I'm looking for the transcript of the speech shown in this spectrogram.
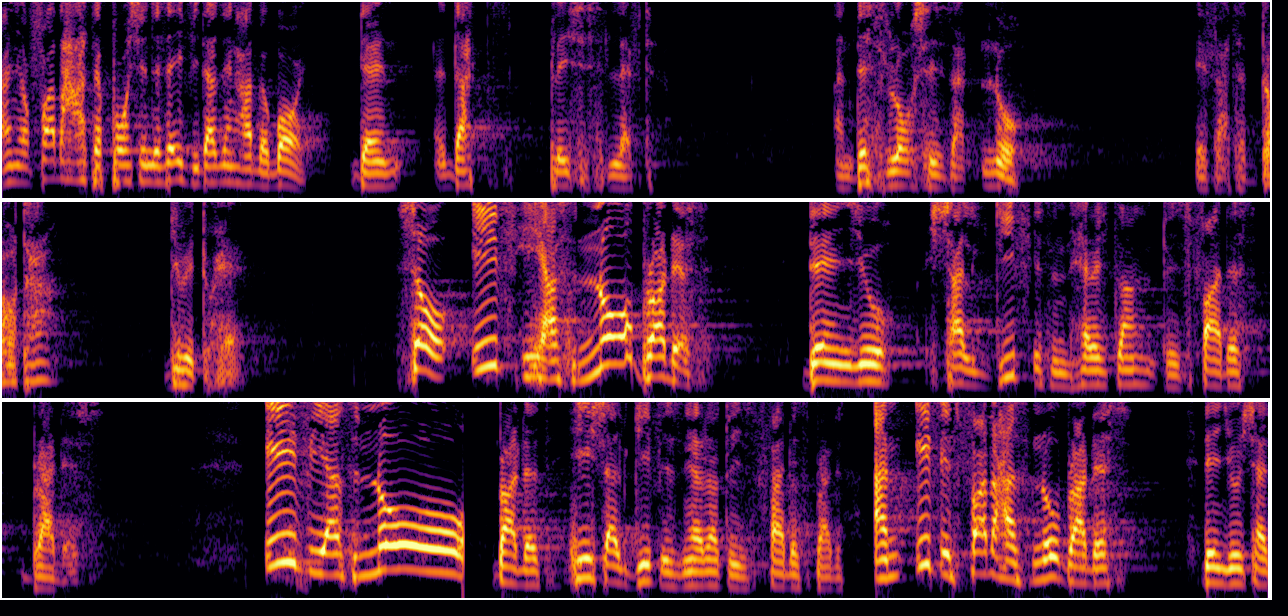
and your father has a portion, they say if he doesn't have a boy, then that place is left. And this law says that no. If has a daughter, give it to her. So if he has no brothers, then you shall give his inheritance to his father's brothers. If he has no brothers, he shall give his inheritance to his father's brothers. And if his father has no brothers, then you shall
